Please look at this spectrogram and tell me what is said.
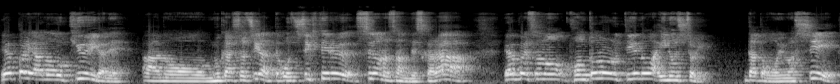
やっぱりあの、球威がね、あの、昔と違って落ちてきてる菅野さんですから、やっぱりそのコントロールっていうのは命取りだと思いますし、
